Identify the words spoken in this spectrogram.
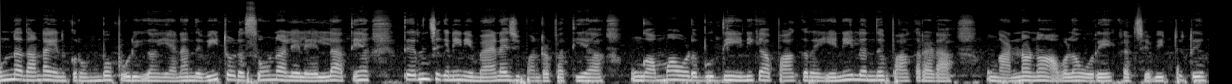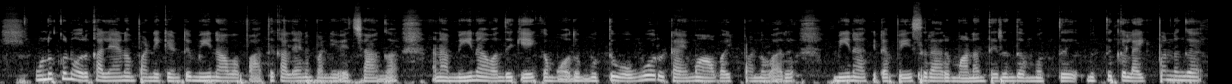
உன்னை தான்டா எனக்கு ரொம்ப பிடிக்கும். ஏன்னா இந்த வீட்டோட சூழ்நிலையில் எல்லாத்தையும் தெரிஞ்சுக்கினு நீ மேனேஜ் பண்ணுற பார்த்தியா உங்கள் அம்மாவோட புத்தி இன்னிக்கா பார்க்குற என்னிலேருந்து பார்க்குறடா உங்கள் அண்ணனும் அவளும் ஒரே கட்சி. விட்டுட்டு உனக்குன்னு ஒரு கல்யாணம் பண்ணிக்கின்ட்டு மீனாவை பார்த்து கல்யாணம் பண்ணி வச்சாங்க. ஆனால் மீனா வந்து கேட்கும் போது முத்து ஒவ்வொரு டைமும் அவாய்ட் பண்ணுவார். மீனா கிட்ட பேசுகிறாரு மனம் திருந்த முத்து முத்துக்கு லைக் பண்ணுங்கள்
